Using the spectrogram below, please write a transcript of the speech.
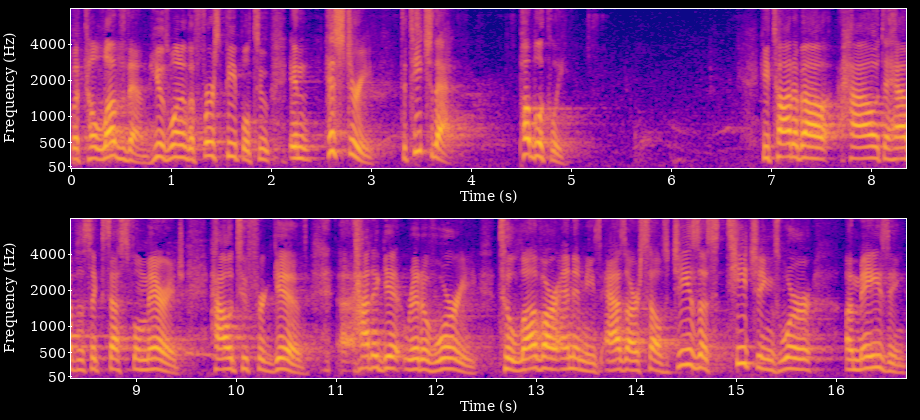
but to love them. He was one of the first people to, in history, to teach that publicly. He taught about how to have a successful marriage, how to forgive, uh, how to get rid of worry, to love our enemies as ourselves. Jesus' teachings were amazing.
